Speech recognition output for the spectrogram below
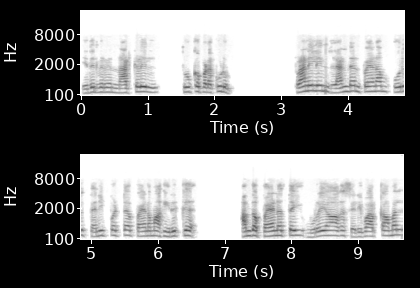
எதிர்வரும் நாட்களில் தூக்கப்படக்கூடும். ரணிலின் லண்டன் பயணம் ஒரு தனிப்பட்ட பயணமாக இருக்க அந்த பயணத்தை முறையாக சரிபார்க்காமல்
